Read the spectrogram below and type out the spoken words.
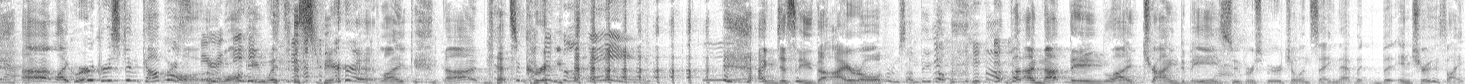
Yeah. Uh, like we're a Christian couple walking with the Spirit. Like uh, that's a great. It's a cool thing. I can just see the eye roll from some people. Uh, but I'm not being like trying to be Yeah. super spiritual and saying that, but but in truth, like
